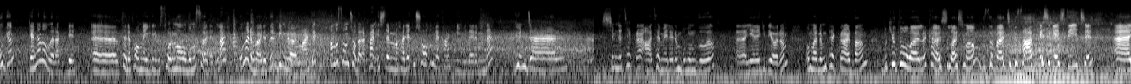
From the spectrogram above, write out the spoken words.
bugün genel olarak bir e, telefonla ilgili bir sorun olduğunu söylediler. Umarım öyledir, bilmiyorum artık. Ama sonuç olarak ben işlemimi halletmiş oldum ve kart bilgilerim de güncel. Şimdi tekrar ATM'lerin bulunduğu e, yere gidiyorum. Umarım tekrardan bu kötü olayla karşılaşmam. Bu sefer çünkü saat 5'i geçtiği için e,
